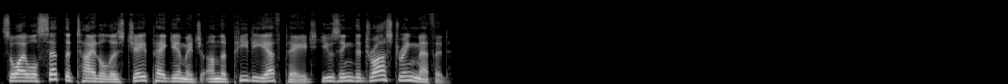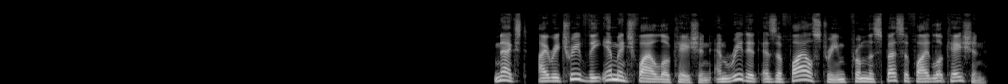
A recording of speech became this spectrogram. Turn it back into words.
so I will set the title as JPEG image on the PDF page using the drawstring method. Next, I retrieve the image file location and read it as a file stream from the specified location.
